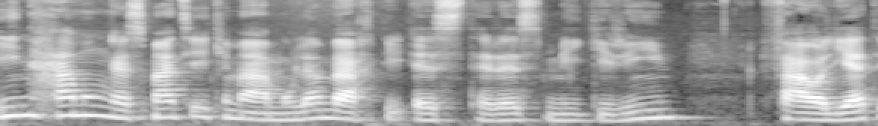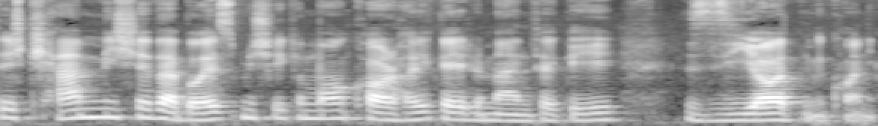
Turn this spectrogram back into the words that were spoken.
این همون قسمتیه که معمولا وقتی استرس می‌گیریم فعالیتش کم میشه و باعث میشه که ما کارهای غیر منطقی زیاد می‌کنیم.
